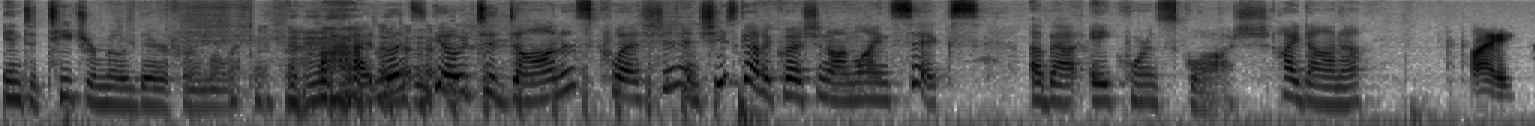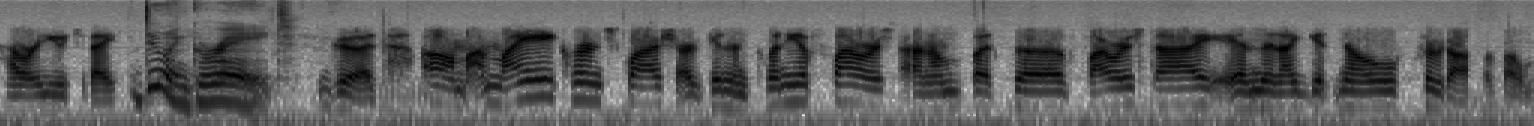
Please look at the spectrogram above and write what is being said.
into teacher mode there for a moment. All right, let's go to Donna's question. And she's got a question on line six about acorn squash. Hi, Donna. Hi, how are you today? Doing great. Good. Um, my acorn squash are getting plenty of flowers on them, but the flowers die, and then I get no fruit off of them.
